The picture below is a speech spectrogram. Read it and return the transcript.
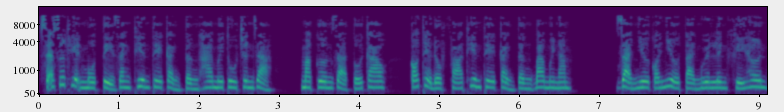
sẽ xuất hiện một tỷ danh thiên thê cảnh tầng hai mươi tu chân giả, mà cường giả tối cao có thể đột phá thiên thê cảnh tầng ba mươi năm. Giả như có nhiều tài nguyên linh khí hơn,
